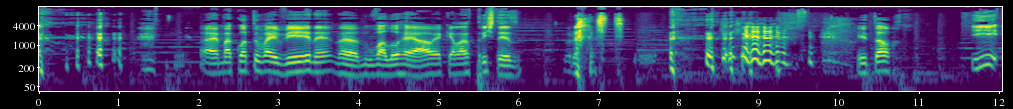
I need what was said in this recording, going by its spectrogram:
é, mas quando tu vai ver, né, no valor real, é aquela tristeza. Então, e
